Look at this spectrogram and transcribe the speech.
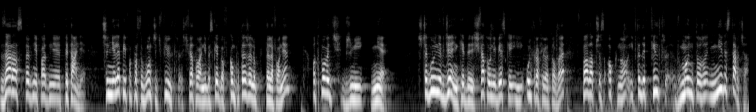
Zaraz pewnie padnie pytanie, czy nie lepiej po prostu włączyć filtr światła niebieskiego w komputerze lub telefonie? Odpowiedź brzmi nie. Szczególnie w dzień, kiedy światło niebieskie i ultrafioletowe wpada przez okno i wtedy filtr w monitorze nie wystarcza.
